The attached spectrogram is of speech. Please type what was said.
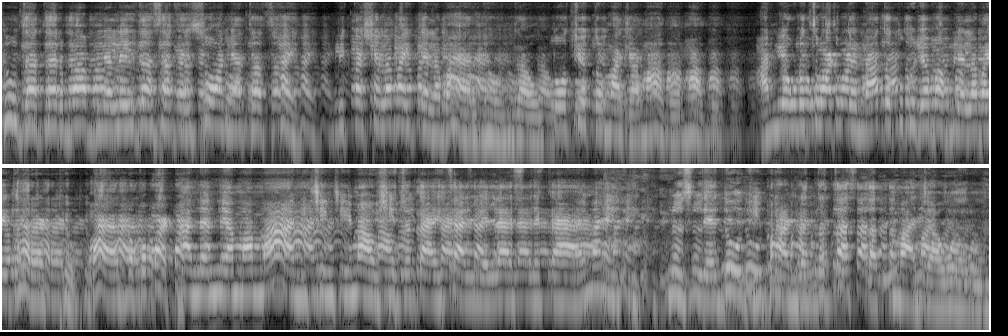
तुझा तर बाबल्याला जसा काही सोन्याचाच आहे. मी कशाला बाई त्याला बाहेर घेऊन जाऊ? तोच येतो माझ्या माग माग. आणि एवढंच वाटतं ना तर तू तुझ्या बाबल्याला बाई घरात ठेव. बाहेर नको पाठ अनन्या मामा आणि चिंकी मावशीचं काय चाललेलं असतं काय माहिती? नुसत्या दोघी भांडतच असतात माझ्यावरून.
